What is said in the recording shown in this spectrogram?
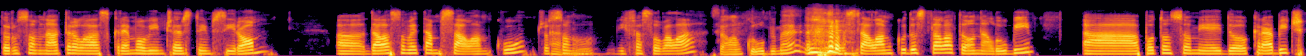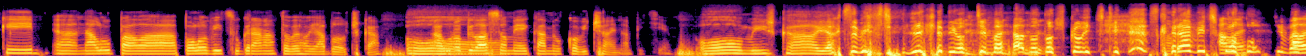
ktorú som natrela s kremovým čerstvým syrom. Uh, dala som jej tam salamku, čo ano. som vyfasovala. Salamku ľúbime. salamku dostala, to ona ľúbi a potom som jej do krabičky eh, nalúpala polovicu granátového jablčka. Oh. A urobila som jej kamilkový čaj na pitie. Ó, oh, Míška, ja chcem ísť niekedy od teba ráno do školičky s no, krabičkou ale, od teba. Ale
